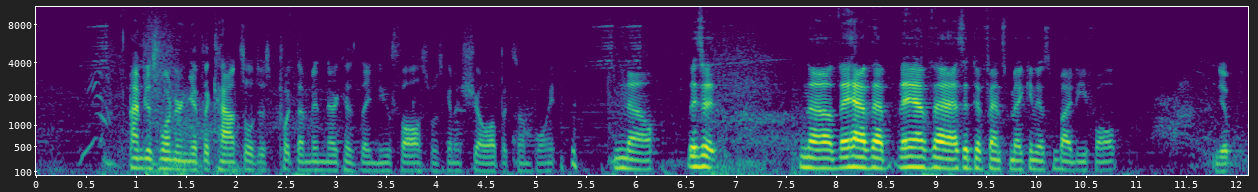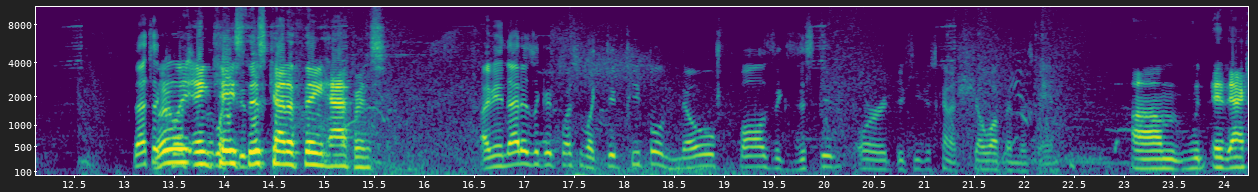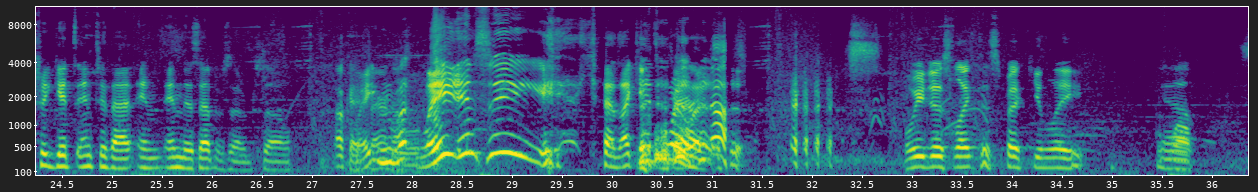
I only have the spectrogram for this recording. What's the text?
I'm just wondering if the council just put them in there because they knew False was going to show up at some point. no, is it? No, they have that. They have that as a defense mechanism by default. Yep. That's a Literally, in of, like, case did- this kind of thing happens. I mean, that is a good question. Like, did people know Falz existed, or did he just kind of show up in this game? Um, it actually gets into that in in this episode. So Okay, wait and enough. wait and see, because I can't spoil it. We just like to speculate. Yeah. Well,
